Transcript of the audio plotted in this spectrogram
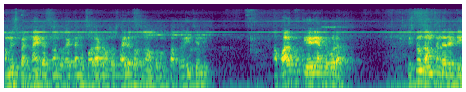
కమ్యూనిస్ట్ పార్టీ నాయకత్వంలో రైతాంగ పోరాటంలో సాయుధ పోరాటంలో ఆమె ప్రముఖ పాత్ర వహించింది. ఆ పాలకుర్తి ఏరియా అంతా కూడా విష్ణు రామచంద్రారెడ్డి రెడ్డి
